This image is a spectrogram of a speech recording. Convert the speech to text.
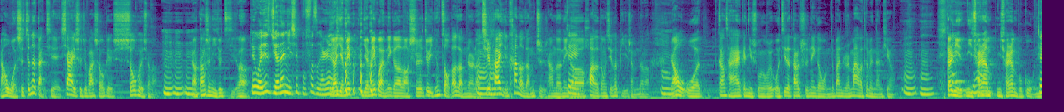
然后我是真的胆怯，下意识就把手给收回去了。嗯嗯嗯，然后当时你就急了，对我就觉得你是不负责任然，后也没也没管那个老师，就已经走到咱们这儿了。嗯其实他已经看到咱们纸上的那个画的东西和笔什么的了。嗯然后我刚才还跟你说呢，我我记得当时那个我们的班主任骂的特别难听，嗯嗯，但是你你全然你全然不顾，你就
